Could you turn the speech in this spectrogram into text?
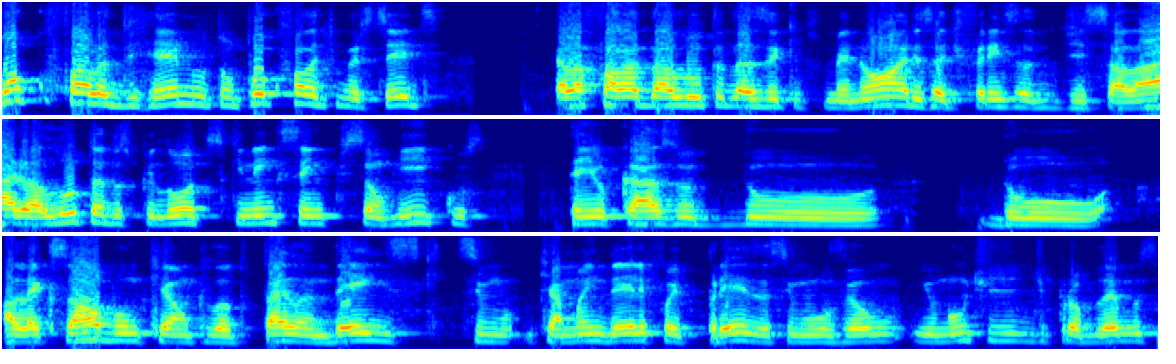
pouco fala de Hamilton, pouco fala de Mercedes. Ela fala da luta das equipes menores, a diferença de salário, a luta dos pilotos que nem sempre são ricos. Tem o caso do, do Alex Albon, que é um piloto tailandês, que, se, que a mãe dele foi presa, se envolveu em um monte de, de problemas,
